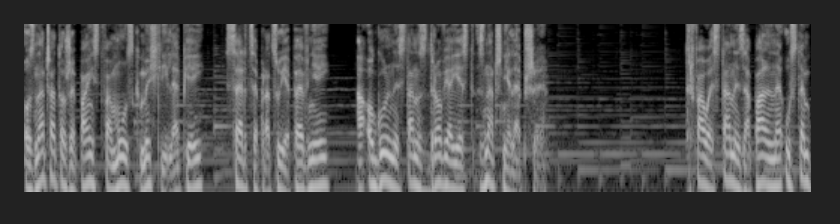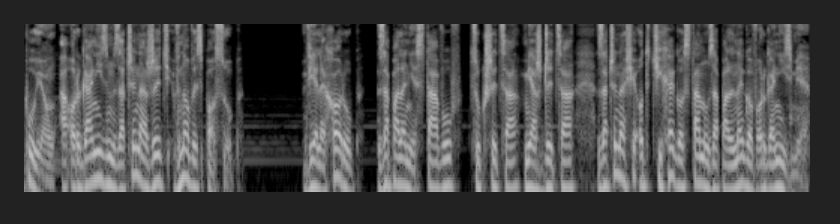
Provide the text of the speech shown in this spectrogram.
Oznacza to, że Państwa mózg myśli lepiej, serce pracuje pewniej, a ogólny stan zdrowia jest znacznie lepszy. Trwałe stany zapalne ustępują, a organizm zaczyna żyć w nowy sposób. Wiele chorób, zapalenie stawów, cukrzyca, miażdżyca, zaczyna się od cichego stanu zapalnego w organizmie.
